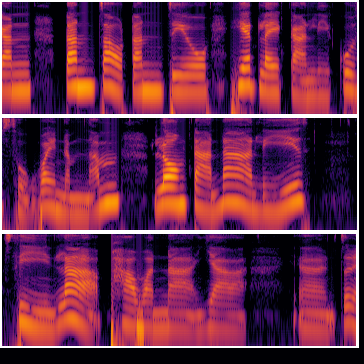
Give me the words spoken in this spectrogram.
กัน ตันเจ้าตันเจียวเฮ็ดรายการลีกูสู่ไว้นำน้ำลองตาหน้าลีสีล่าภาวนายาเจ้าไหน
